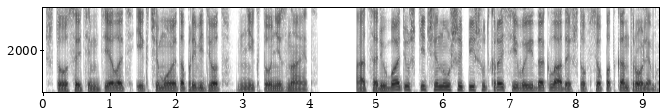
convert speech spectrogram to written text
Что с этим делать и к чему это приведет, никто не знает. А царю-батюшке чинуши пишут красивые доклады, что все под контролем.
